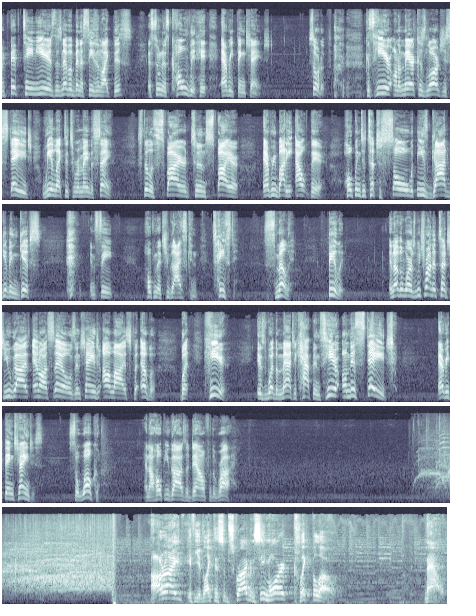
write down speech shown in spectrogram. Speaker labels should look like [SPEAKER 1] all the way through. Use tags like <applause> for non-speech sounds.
[SPEAKER 1] In 15 years, there's never been a season like this. As soon as COVID hit, everything changed. Sort of. <laughs> Because here on America's largest stage, we elected to remain the same. Still aspired to inspire everybody out there, hoping to touch a soul with these God given gifts. <laughs> and see, hoping that you guys can taste it, smell it, feel it, in other words, we're trying to touch you guys and ourselves and change our lives forever. But here is where the magic happens. Here on this stage, everything changes. So welcome. And I hope you guys are down for the ride.
[SPEAKER 2] All right, if you'd like to subscribe and see more, click below. Now,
